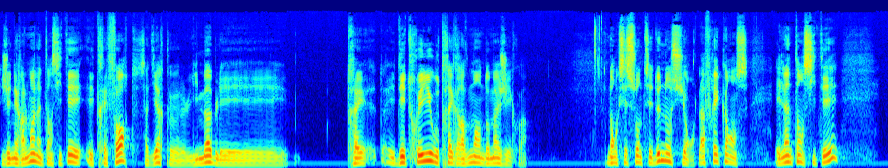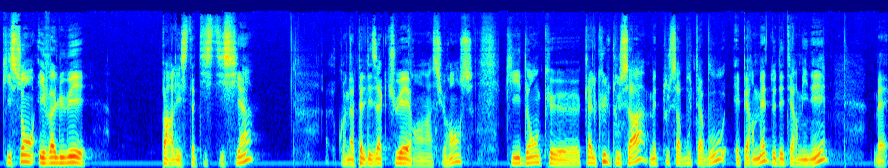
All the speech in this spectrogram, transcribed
généralement, l'intensité est très forte, c'est-à-dire que l'immeuble est, est détruit ou très gravement endommagé. Quoi. Donc ce sont ces deux notions, la fréquence et l'intensité, qui sont évaluées par les statisticiens qu'on appelle des actuaires en assurance, qui donc calculent tout ça, mettent tout ça bout à bout et permettent de déterminer ben,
